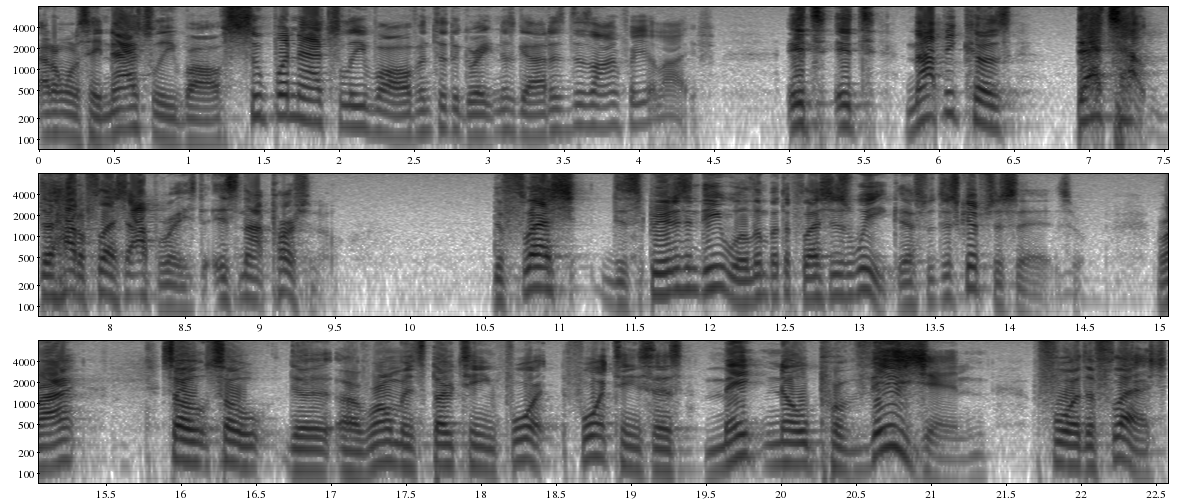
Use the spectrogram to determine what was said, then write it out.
I don't want to say naturally evolve, supernaturally evolve into the greatness God has designed for your life. It's it's not because that's how the how the flesh operates. It's not personal. The flesh, the spirit is indeed willing, but the flesh is weak. That's what the scripture says, right? So so the uh, Romans 13, 14 says, "Make no provision for the flesh,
